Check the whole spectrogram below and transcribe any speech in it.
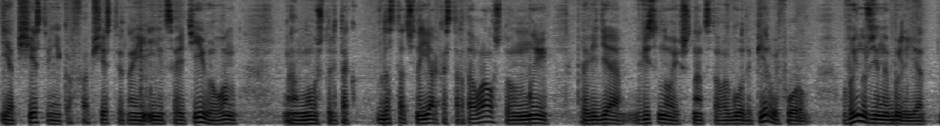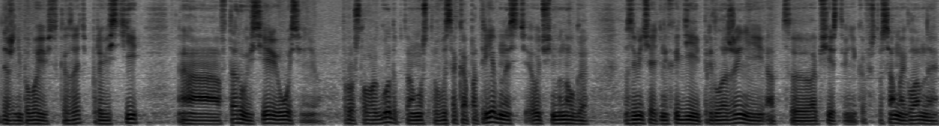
и общественников, общественной инициативы, он, а, ну, что ли, так достаточно ярко стартовал, что мы, проведя весной 2016 года первый форум, вынуждены были, я даже не побоюсь сказать, провести а, вторую серию осенью прошлого года, потому что высока потребность, очень много замечательных идей, предложений от э, общественников. Что самое главное,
